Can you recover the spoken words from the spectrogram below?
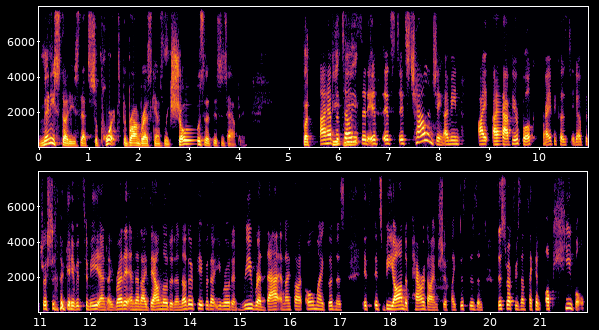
many studies that support the Brown breast cancer league shows that this is happening but I have the, to tell the, you that it's it's it's challenging. I mean, I I have your book, right? Because you know Patricia gave it to me and I read it and then I downloaded another paper that you wrote and reread that and I thought, "Oh my goodness, it's it's beyond a paradigm shift. Like this isn't this represents like an upheaval,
